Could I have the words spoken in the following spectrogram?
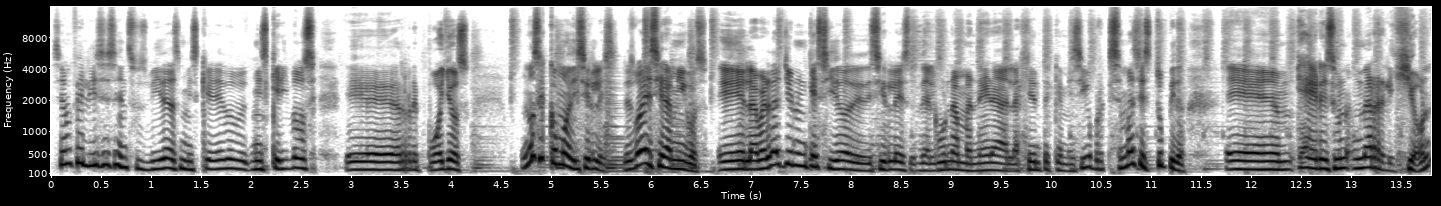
sean felices en sus vidas, mis queridos, mis queridos eh, repollos. No sé cómo decirles, les voy a decir amigos, eh, la verdad yo nunca he sido de decirles de alguna manera a la gente que me sigue porque se me hace estúpido. Eh, ¿Qué eres? ¿Una, religión?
